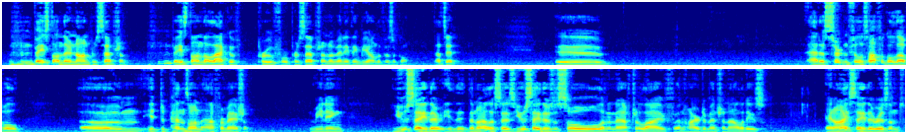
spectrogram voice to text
based on their non-perception, based on the lack of proof or perception of anything beyond the physical. That's it. Uh, at a certain philosophical level, um, it depends on affirmation, meaning you say there. The, the nihilist says you say there's a soul and an afterlife and higher dimensionalities, and I say there isn't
